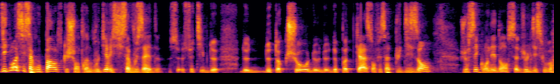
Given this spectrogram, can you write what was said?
Dites-moi si ça vous parle ce que je suis en train de vous dire et si ça vous aide, ce, type de, talk show, de, de, podcast. On fait ça depuis dix ans. Je sais qu'on est dans cette, je le dis souvent,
